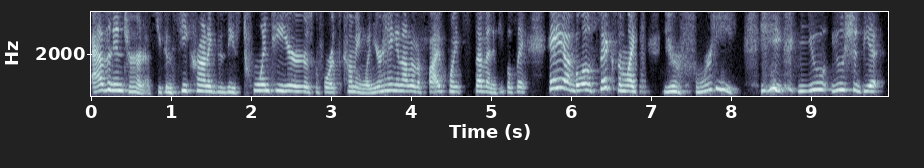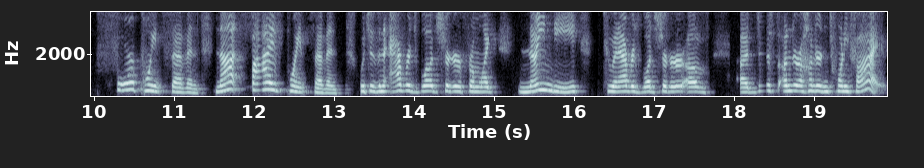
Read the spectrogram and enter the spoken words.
as an internist, you can see chronic disease 20 years before it's coming. When you're hanging out at a 5.7 and people say, Hey, I'm below six, I'm like, You're 40. you, you should be at 4.7, not 5.7, which is an average blood sugar from like 90 to an average blood sugar of uh, just under 125.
